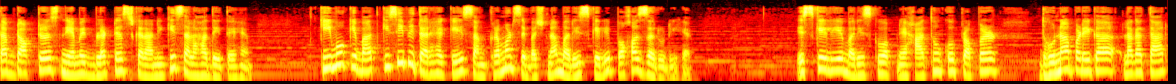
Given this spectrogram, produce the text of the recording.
तब डॉक्टर्स नियमित ब्लड टेस्ट कराने की सलाह देते हैं। कीमो के बाद किसी भी तरह के संक्रमण से बचना मरीज़ के लिए बहुत ज़रूरी है। इसके लिए मरीज़ को अपने हाथों को प्रॉपर धोना पड़ेगा लगातार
